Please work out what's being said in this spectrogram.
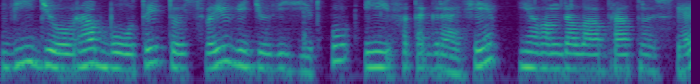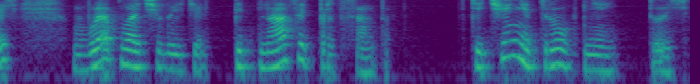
видео работы, то есть свою видеовизитку и фотографии, я вам дала обратную связь, вы оплачиваете 15% в течение трех дней. То есть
